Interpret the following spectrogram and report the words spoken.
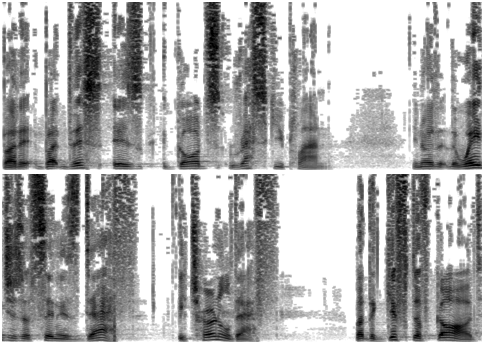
But, it, but this is God's rescue plan. You know, the, the wages of sin is death, eternal death. But the gift of God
